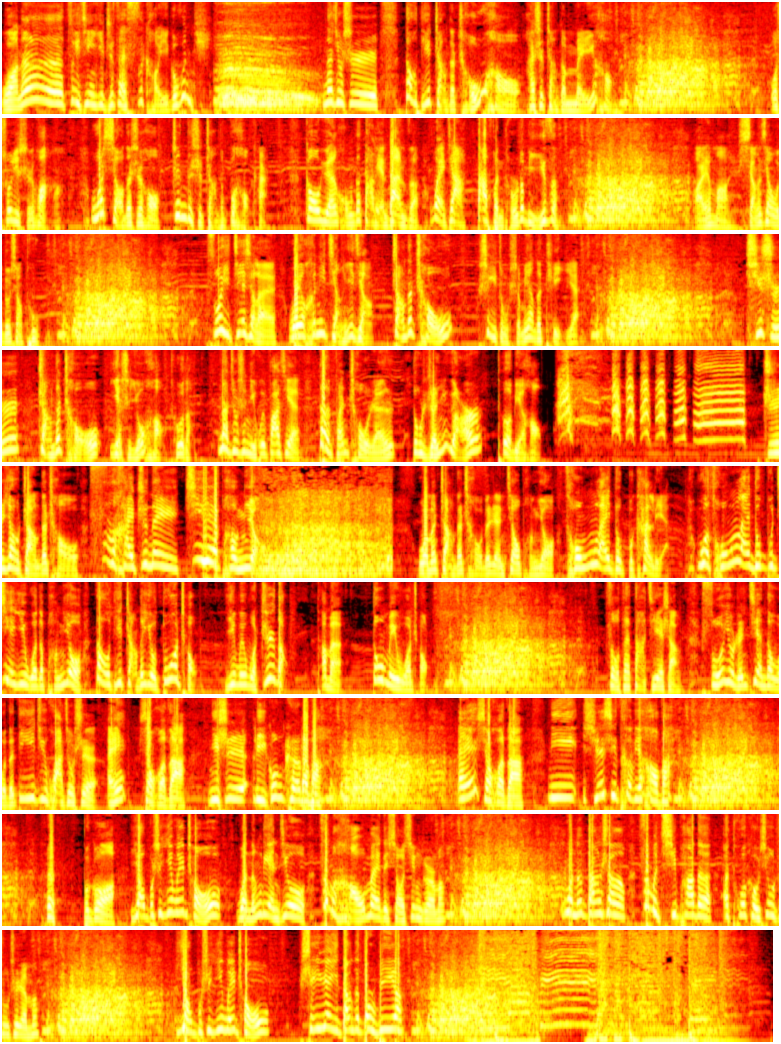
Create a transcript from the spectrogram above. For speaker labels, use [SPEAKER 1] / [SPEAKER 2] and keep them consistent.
[SPEAKER 1] 我呢，最近一直在思考一个问题，那就是到底长得丑好还是长得美好？我说句实话啊，我小的时候真的是长得不好看，高原红的大脸蛋子，外加大粉头的鼻子。哎呀妈呀，想想我都想吐。所以接下来我要和你讲一讲，长得丑是一种什么样的体验。其实长得丑也是有好处的，那就是你会发现，但凡丑人都人缘儿特别好。只要长得丑，四海之内皆朋友。我们长得丑的人交朋友，从来都不看脸。我从来都不介意我的朋友到底长得有多丑，因为我知道他们都没我丑。走在大街上，所有人见到我的第一句话就是：“哎，小伙子，你是理工科的吧？”“ 哎，小伙子，你学习特别好吧？”哼，不过要不是因为丑，我能练就这么豪迈的小性格吗？我能当上这么奇葩的呃脱口秀主持人吗？要不是因为丑，谁愿意当个逗逼呀、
